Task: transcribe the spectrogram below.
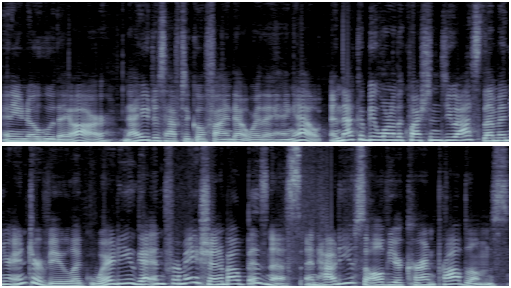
and you know who they are, now you just have to go find out where they hang out. And that could be one of the questions you ask them in your interview like, where do you get information about business? And how do you solve your current problems?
